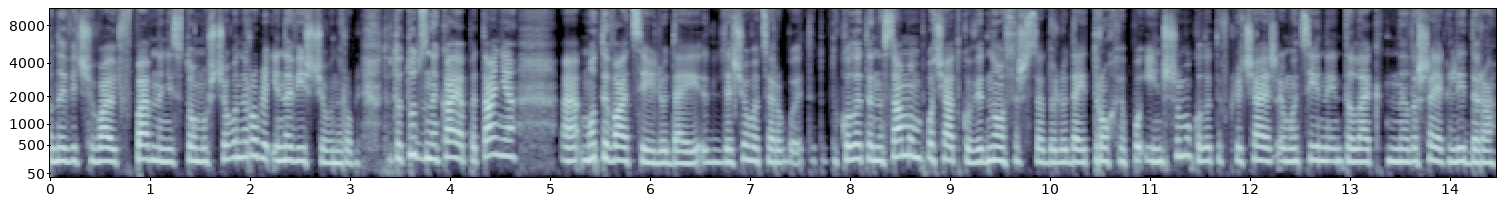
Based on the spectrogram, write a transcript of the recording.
вони відчувають впевненість в тому, що вони роблять і навіщо вони роблять. Тобто тут зникає питання е, мотивації людей, для чого це робити. Тобто, коли ти на самому початку відносишся до людей трохи по-іншому, коли ти включаєш емоційний інтелект не лише як лідера.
